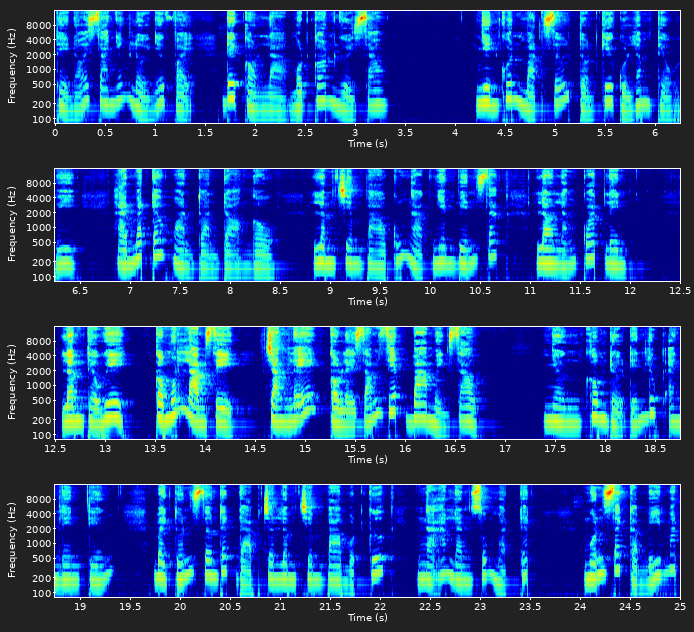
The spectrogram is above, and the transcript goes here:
thể nói ra những lời như vậy, đây còn là một con người sao? Nhìn khuôn mặt dữ tợn kia của Lâm Thiểu Huy, hai mắt đã hoàn toàn đỏ ngầu. Lâm Chiêm Bào cũng ngạc nhiên biến sắc, lo lắng quát lên. Lâm Thiểu Huy, cậu muốn làm gì? Chẳng lẽ cậu lại dám giết ba mình sao? Nhưng không đợi đến lúc anh lên tiếng, Bạch Tuấn Sơn đất đạp cho Lâm Chiêm Bao một cước, ngã lăn xuống mặt đất muốn rách cả mí mắt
